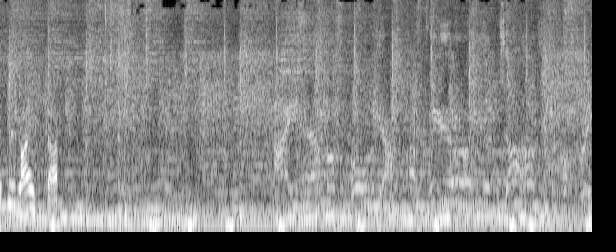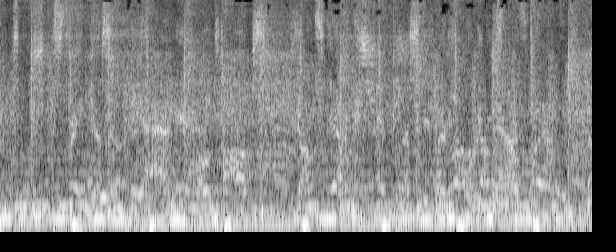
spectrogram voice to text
I did my stuff. I have a phobia, a fear of the dark, afraid to shoot strangers in the animal talks. Some scare me shitless, but love comes my friend. The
